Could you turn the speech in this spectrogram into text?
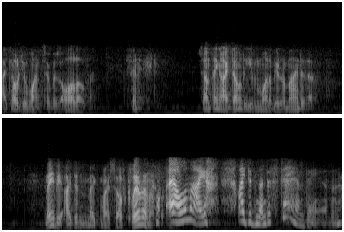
I told you once it was all over. Finished. Something I don't even want to be reminded of. Maybe I didn't make myself clear enough. Well, Alan, I I didn't understand then.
